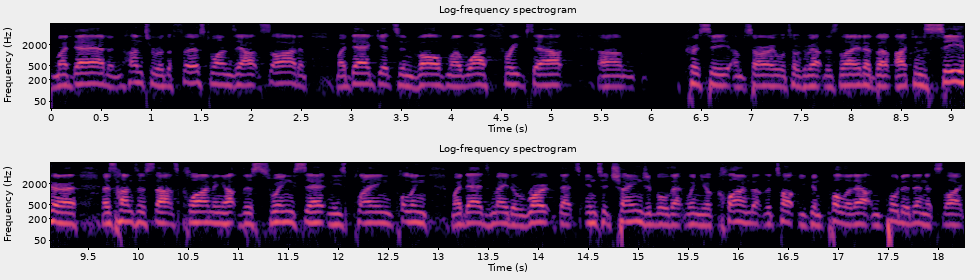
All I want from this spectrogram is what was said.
my dad and Hunter are the first ones outside, and my dad gets involved. My wife freaks out. Um, Chrissy, I'm sorry, we'll talk about this later, but I can see her as Hunter starts climbing up this swing set and he's playing, pulling. My dad's made a rope that's interchangeable that when you're climbed up the top, you can pull it out and put it in. It's like,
